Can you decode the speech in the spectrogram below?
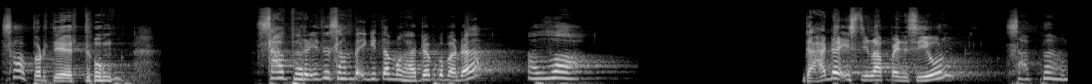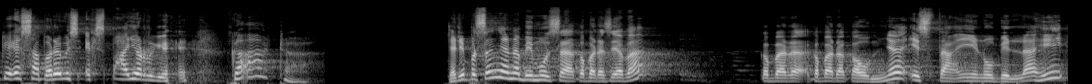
sabar dihitung. Sabar itu sampai kita menghadap kepada Allah. Gak ada istilah pensiun, sabar. Kayak sabarnya wis expire gitu. Gak ada. Jadi pesannya Nabi Musa kepada siapa? Kepada kepada kaumnya istainu billahi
